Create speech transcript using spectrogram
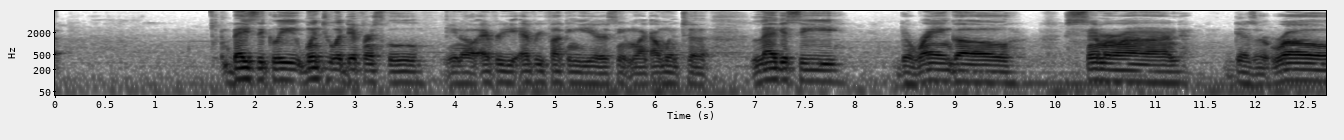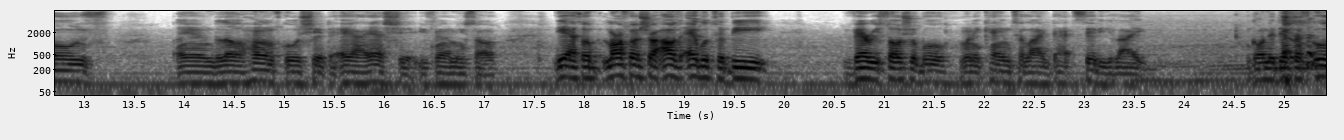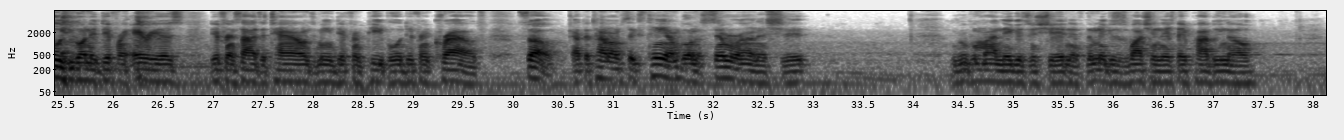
basically, went to a different school. You know, every every fucking year it seemed like I went to Legacy, Durango, Cimarron, Desert Rose, and the little homeschool shit, the AIS shit, you feel me? So, yeah, so long story short, I was able to be very sociable when it came to like that city. Like, going to different schools, you going to different areas, different sides of towns, mean different people, different crowds. So, at the time I'm 16, I'm going to Cimarron and shit. Group of my niggas and shit, and if them niggas is watching this, they probably know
